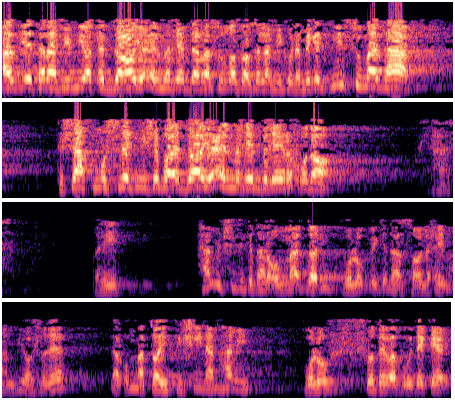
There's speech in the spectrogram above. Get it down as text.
از یه طرفی میاد ادعای علم غیب در رسول الله صلی الله علیه و می‌کنه. میگه نیست تو مذهب. که شخص مشرک میشه با ادعای علم غیب به غیر خدا. این هست. ولی همین چیزی که در امت داریم قلوبی که در صالحین هم بیا شده در امتهای پیشین هم همین قلوب شده و بوده که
